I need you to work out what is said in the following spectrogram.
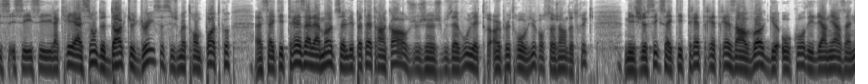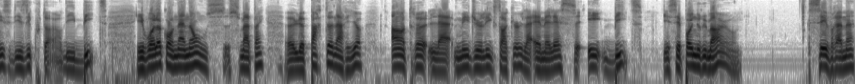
c'est la création de Dr. Dre, ça, si je me trompe pas. En tout cas, ça a été très à la mode. Ça l'est peut-être encore. Je, je, je, vous avoue être un peu trop vieux pour ce genre de truc. Mais je sais que ça a été très, très, très en vogue au cours des dernières années. C'est des écouteurs, des beats. Et voilà qu'on annonce ce matin le partenariat entre la Major League Soccer, la MLS et Beats. Et c'est pas une rumeur, c'est vraiment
